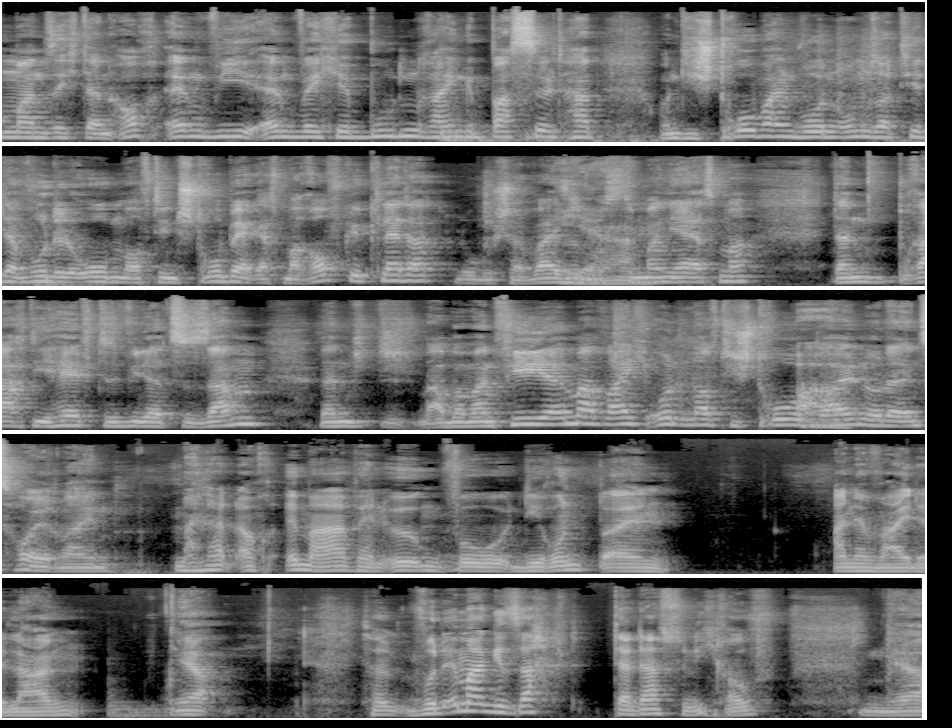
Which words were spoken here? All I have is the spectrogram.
man sich dann auch irgendwie irgendwelche Buden reingebastelt hat und die Strohballen wurden umsortiert, da wurde oben auf den Strohberg erstmal raufgeklettert, logischerweise Ja. musste man ja erstmal, dann brach die Hälfte wieder zusammen, dann, aber man fiel ja immer weich unten auf die Strohballen oder ins Heu rein. Man hat auch immer, wenn irgendwo die Rundballen an der Weide lagen, Ja, es wurde immer gesagt, da darfst du nicht rauf. ja.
